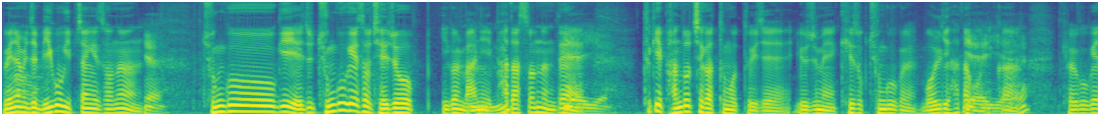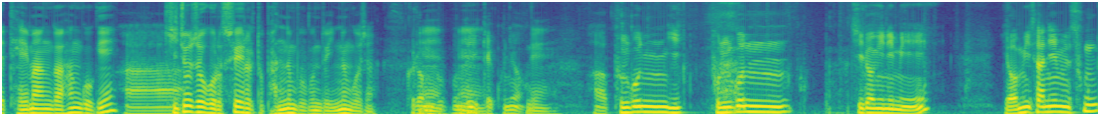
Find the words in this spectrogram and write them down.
왜냐하면 어. 이제 미국 입장에서는 예. 중국이 예전 중국에서 제조업 이걸 많이 음. 받았었는데 예, 예. 특히 반도체 같은 것도 이제 요즘에 계속 중국을 멀리 하다 예, 보니까 결국에 대만과 한국이 아. 기조적으로 수혜를 또 받는 부분도 있는 거죠. 그런 부분도 있겠군요. 네. 아, 붉은 이, 붉은 지렁이님이 여미사님 승,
